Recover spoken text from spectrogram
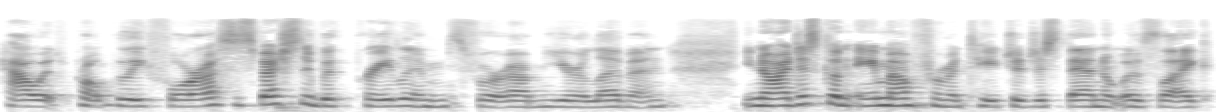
how it's probably for us, especially with prelims for um, year 11. You know, I just got an email from a teacher just then. It was like,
